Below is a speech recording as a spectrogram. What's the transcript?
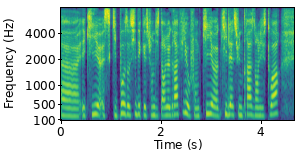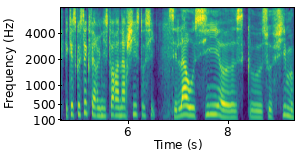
euh, et qui, ce qui pose aussi des questions d'historiographie, au fond, qui, qui laisse une trace dans l'histoire, et qu'est-ce que c'est que faire une histoire anarchiste aussi. C'est là aussi euh, ce que ce film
